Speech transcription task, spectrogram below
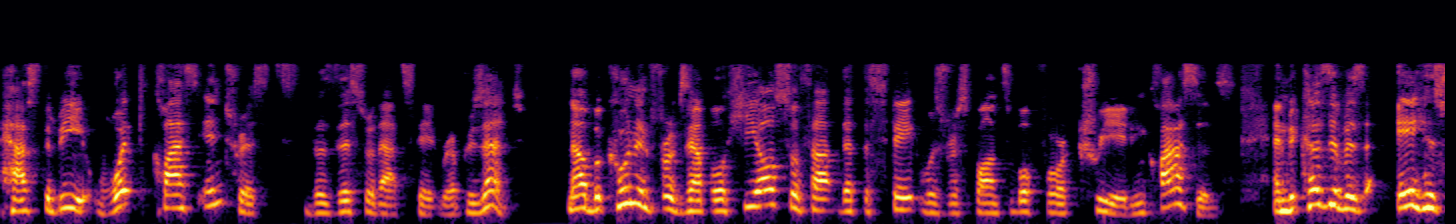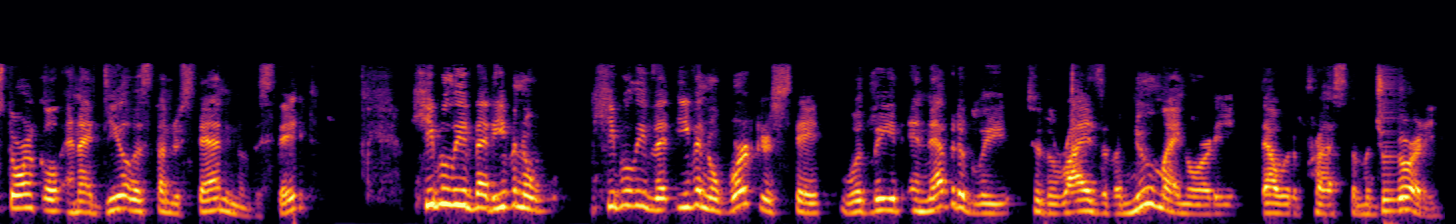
has to be what class interests does this or that state represent? Now, Bakunin, for example, he also thought that the state was responsible for creating classes. And because of his ahistorical and idealist understanding of the state, he believed that even a he believed that even a worker state would lead inevitably to the rise of a new minority that would oppress the majority.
